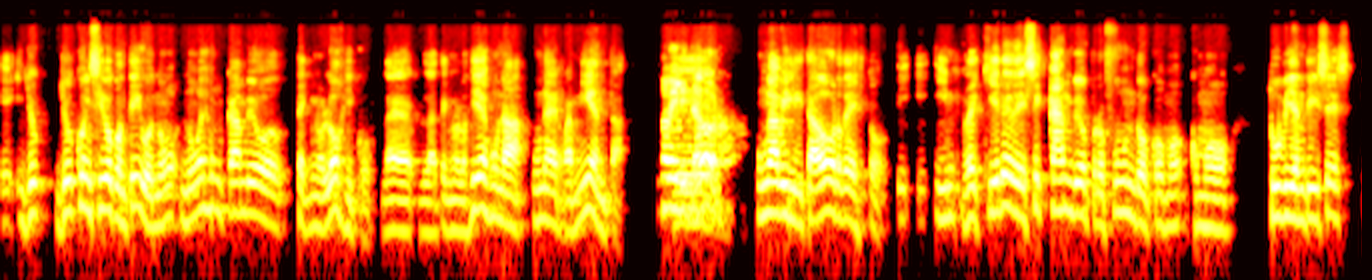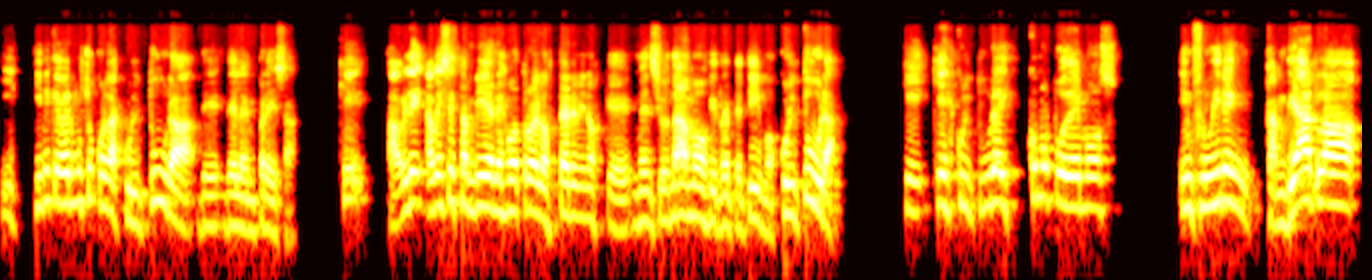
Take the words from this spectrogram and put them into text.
eh, yo, yo coincido contigo, no, no es un cambio tecnológico, la, la tecnología es una, una herramienta. Un habilitador. Eh, un habilitador de esto y, y, requiere de ese cambio profundo como, como tú bien dices, y tiene que ver mucho con la cultura de, la empresa, que hablé, a veces también es otro de los términos que mencionamos y repetimos, cultura. ¿Qué, ¿Qué es cultura y cómo podemos influir en cambiarla,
